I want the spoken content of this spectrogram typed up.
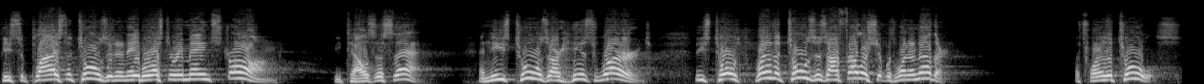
He supplies the tools that enable us to remain strong. He tells us that. And these tools are His Word. These tools, one of the tools is our fellowship with one another. That's one of the tools.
